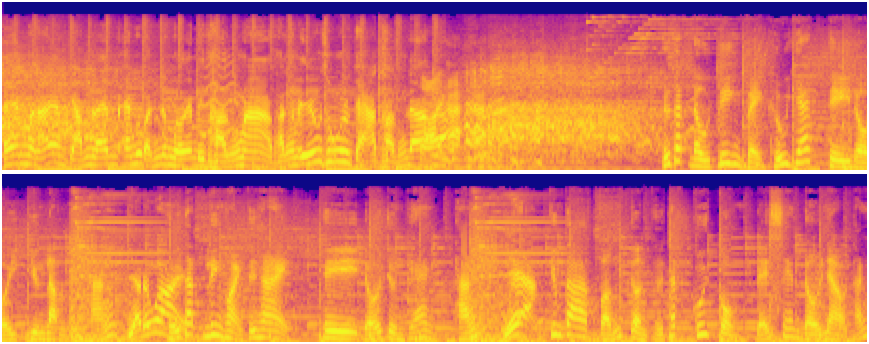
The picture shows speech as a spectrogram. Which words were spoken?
em. Mà nãy em chậm là em em có bệnh trong người em bị thận mà. Thận em yếu xuống cà thận đó. Trời. Thử thách đầu tiên về khứu giác thì đội Dương Lâm thắng. dạ đúng Thử rồi thách liên hoàn thứ hai thì đội Trường Giang thắng. yeah. Chúng ta vẫn cần thử thách cuối cùng để xem đội nào thắng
